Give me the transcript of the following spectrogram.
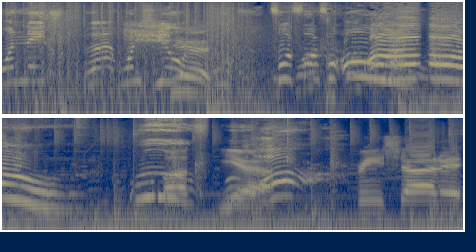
one nade, that one shield. Shit. Four, four, four. Oh! Oh! Ooh. Fuck yeah. Yeah. Screenshot it.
